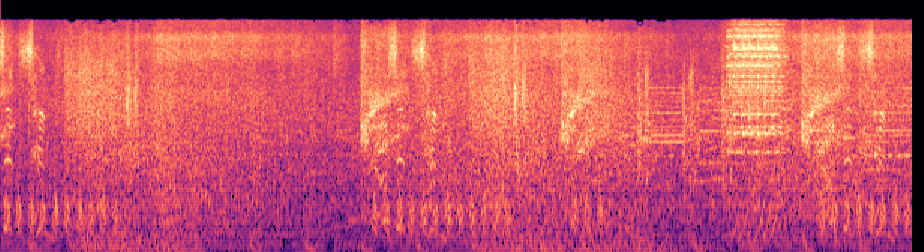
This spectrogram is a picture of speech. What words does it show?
戦線交戦線交戦線交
